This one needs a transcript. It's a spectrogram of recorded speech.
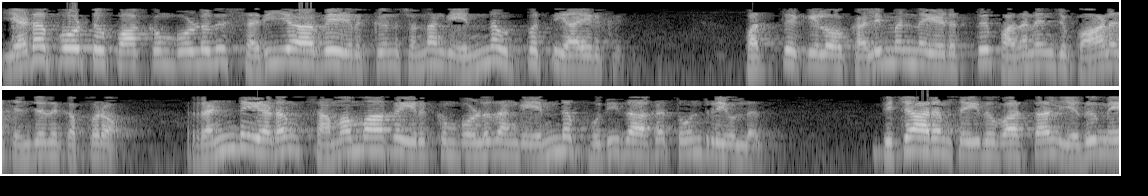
எடை போட்டு பார்க்கும் பொழுது சரியாவே இருக்குன்னு சொன்னா அங்க என்ன உற்பத்தி ஆயிருக்கு? பத்து கிலோ களிமண்ணை எடுத்து பதினஞ்சு பானை செஞ்சதுக்கு அப்புறம் ரெண்டு இடம் சமமாக இருக்கும் பொழுது அங்க என்ன புதிதாக தோன்றியுள்ளது? விசாரம் செய்து பார்த்தால் எதுவுமே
